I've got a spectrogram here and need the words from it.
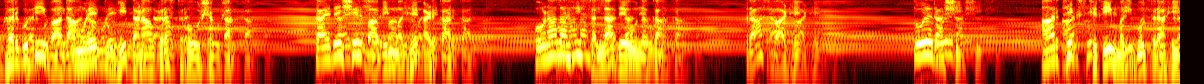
घरगुती वादामुळे तुम्ही तणावग्रस्त होऊ शकता. कायदेशीर बाबींमध्ये अडकाल. कोणालाही सल्ला देऊ नका. त्रास वाढेल. तुळ राशी. आर्थिक स्थिती मजबूत राहील.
